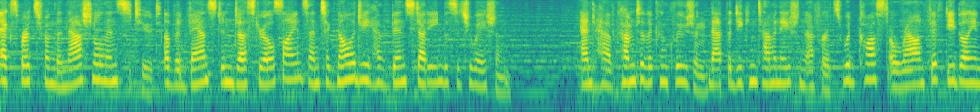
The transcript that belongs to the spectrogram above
Experts from the National Institute of Advanced Industrial Science and Technology have been studying the situation and have come to the conclusion that the decontamination efforts would cost around $50 billion.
